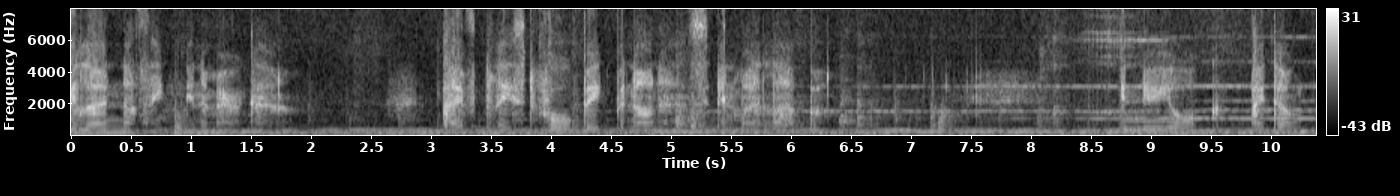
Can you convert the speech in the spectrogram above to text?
You learn nothing in America? I've placed four big bananas in my lap. In New York, I don't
